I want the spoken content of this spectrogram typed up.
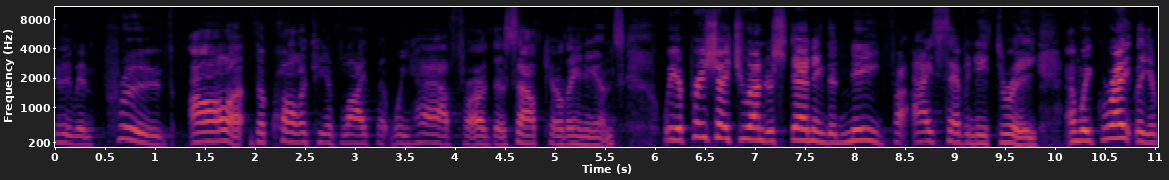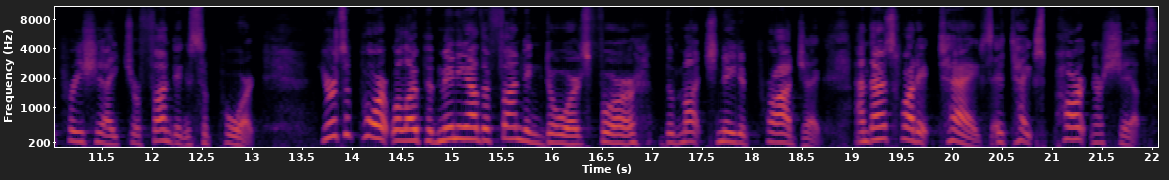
to improve all the quality of life that we have for the South Carolinians. We appreciate you understanding the need for I-73, and we greatly appreciate your funding support. Your support will open many other funding doors for the much needed project, and that's what it takes. It takes partnerships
